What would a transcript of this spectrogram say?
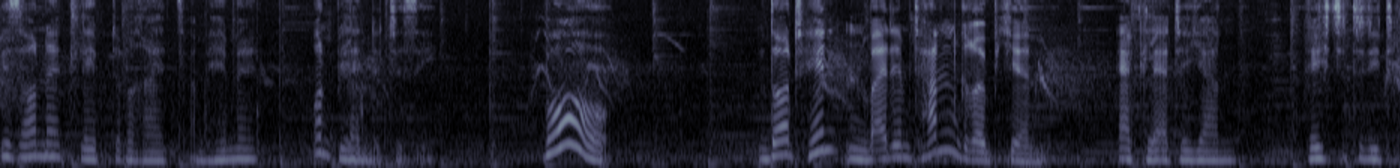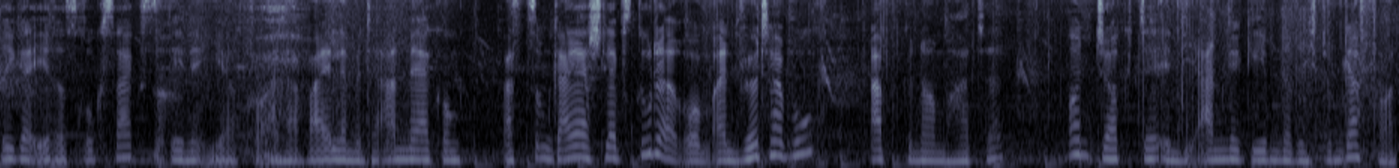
Die Sonne klebte bereits am Himmel und blendete sie. Wo? Dort hinten bei dem Tannengröbchen, erklärte Jan, richtete die Träger ihres Rucksacks, den er ihr vor einer Weile mit der Anmerkung, was zum Geier schleppst du darum, ein Wörterbuch, abgenommen hatte und joggte in die angegebene Richtung davon.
